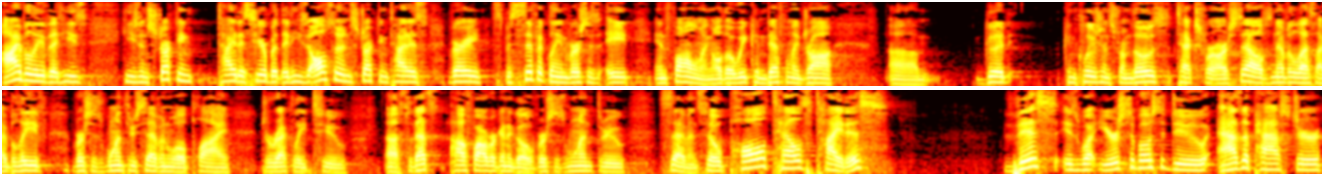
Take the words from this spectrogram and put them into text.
I believe that he's, he's instructing Titus here, but that he's also instructing Titus very specifically in verses 8 and following, although we can definitely draw um, good conclusions from those texts for ourselves. Nevertheless, I believe verses 1 through 7 will apply directly to us. So that's how far we're going to go, verses 1 through 7. So Paul tells Titus, this is what you're supposed to do as a pastor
